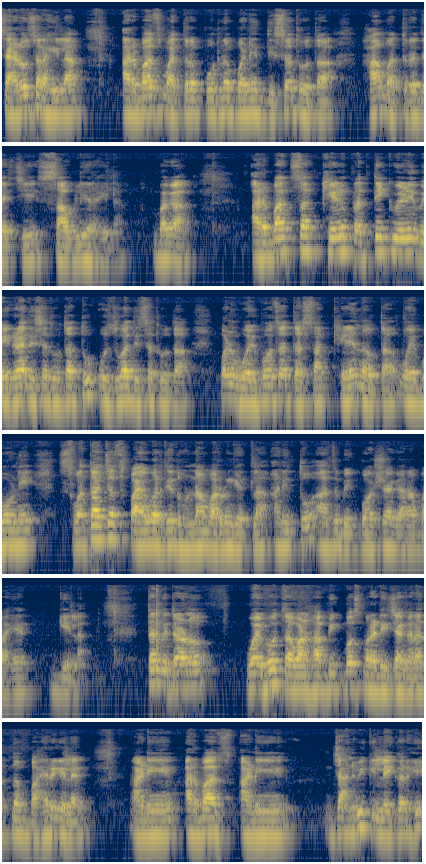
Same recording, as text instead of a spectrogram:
सॅडोच राहिला. अरबाज मात्र पूर्णपणे दिसत होता. हा मात्र त्याची सावली राहिला. बघा अरबाजचा खेळ प्रत्येक वेळी वेगळा दिसत होता तो उजवा दिसत होता. पण वैभवचा तसा खेळ नव्हता. वैभवने स्वतःच्याच पायावरती धोंडा मारून घेतला आणि तो आज बिग बॉसच्या घराबाहेर गेला. तर मित्रांनो वैभव चव्हाण हा बिग बॉस मराठीच्या घरातनं बाहेर गेलाय आणि अरबाज आणि जान्हवी किल्लेकर हे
